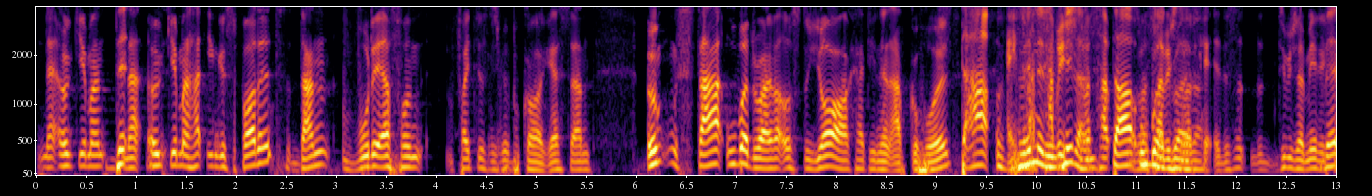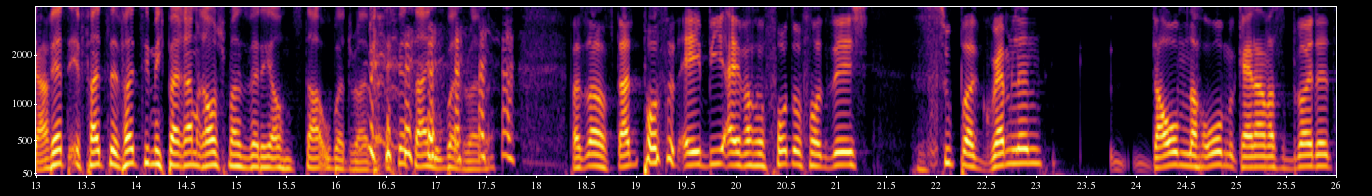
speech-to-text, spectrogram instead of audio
Na, irgendjemand, De- na, irgendjemand hat ihn gespottet. Dann wurde er von, falls ihr es nicht mitbekommen habt, gestern, irgendein Star-Uber-Driver aus New York hat ihn dann abgeholt. Star, Ey, was den hab ich, Fehler, was hab, Star sowas Uber hab Das ist typisch Amerika. Werd, werd, falls, falls Sie mich bei RAN rausschmeißen, werde ich auch ein Star Uber Driver. Ich werde dein Uber Driver. Pass auf, dann postet AB einfach ein Foto von sich. Super Gremlin. Daumen nach oben, keine Ahnung, was das bedeutet.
